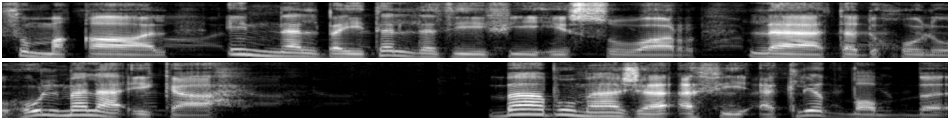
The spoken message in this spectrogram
ثم قال إن البيت الذي فيه الصور لا تدخله الملائكة. باب ما جاء في أكل الضب.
